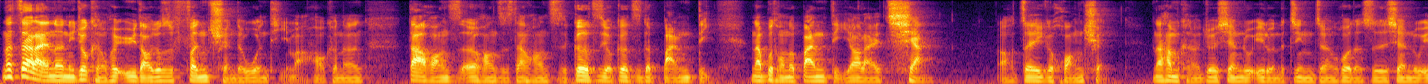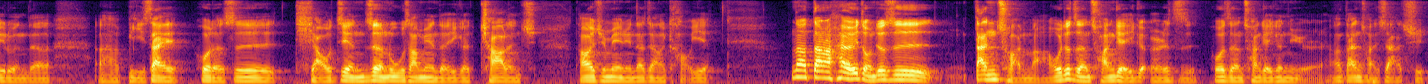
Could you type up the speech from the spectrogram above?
那再来呢，你就可能会遇到就是分权的问题嘛，哈，可能大皇子、二皇子、三皇子各自有各自的班底，那不同的班底要来抢啊这一个皇权，那他们可能就会陷入一轮的竞争，或者是陷入一轮的。呃，比赛或者是条件任务上面的一个 challenge，他会去面临到这样的考验。那当然还有一种就是单传嘛，我就只能传给一个儿子，或者只能传给一个女儿，然后单传下去。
